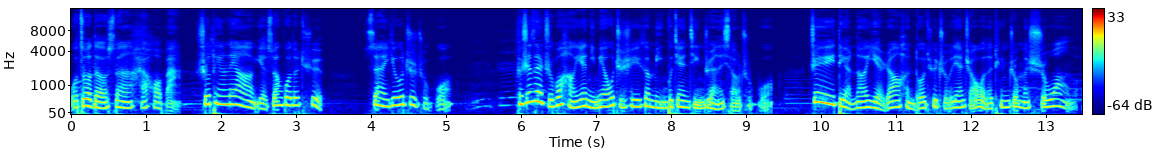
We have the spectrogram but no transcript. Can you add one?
我做的算还好吧，收听量也算过得去，算优质主播。可是，在直播行业里面，我只是一个名不见经传的小主播，这一点呢，也让很多去直播间找我的听众们失望了。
